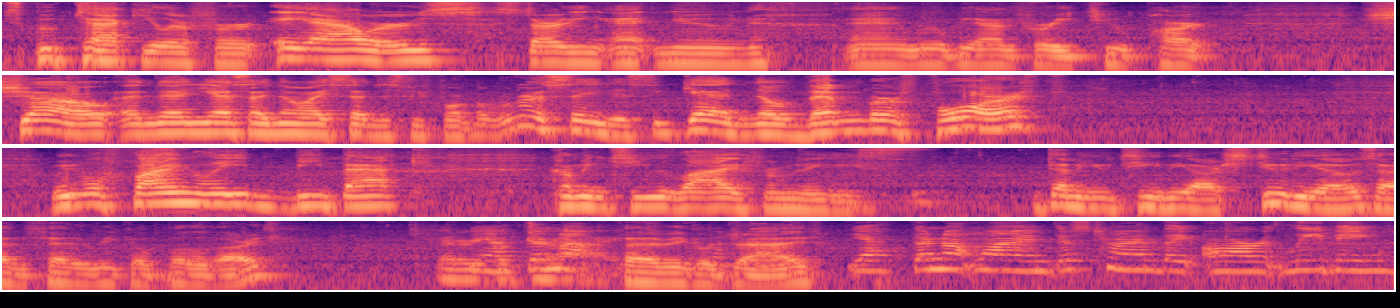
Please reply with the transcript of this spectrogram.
spooktacular for eight hours starting at noon and we'll be on for a two-part show and then yes i know i said this before but we're going to say this again november 4th we will finally be back coming to you live from the wtbr studios on federico boulevard Federico Yeah, they're not- Drive. federico drive Yeah, they're not lying. This time they are leaving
